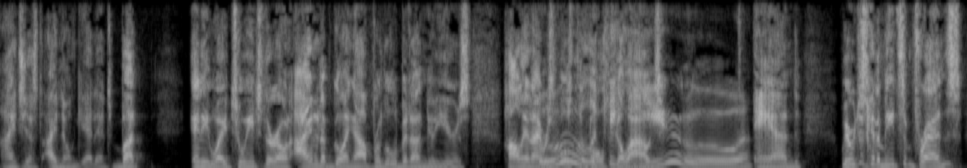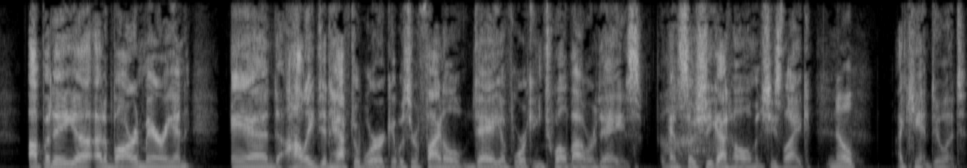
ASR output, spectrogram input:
I just I don't get it. But anyway, to each their own. I ended up going out for a little bit on New Year's. Holly and I were supposed to both go out, You. and we were just going to meet some friends up at a uh, at a bar in Marion. And Holly did have to work. It was her final day of working twelve hour days, and so she got home and she's like, Nope. "I can't do it."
